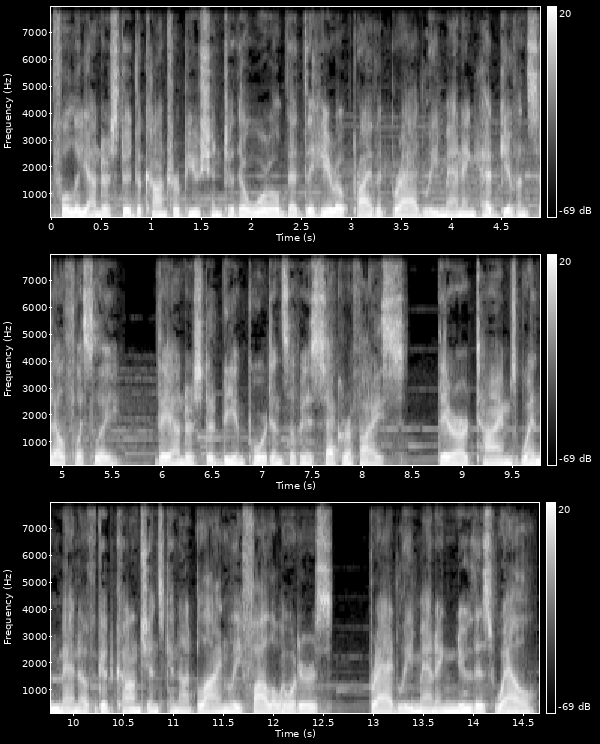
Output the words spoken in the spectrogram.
fully understood the contribution to the world that the hero Private Bradley Manning had given selflessly. They understood the importance of his sacrifice. There are times when men of good conscience cannot blindly follow orders. Bradley Manning knew this well,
